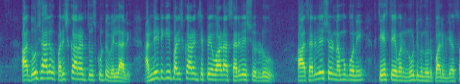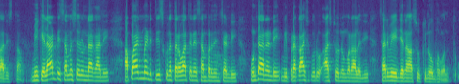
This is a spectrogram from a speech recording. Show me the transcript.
ఆ దోషాలకు పరిష్కారం చూసుకుంటూ వెళ్ళాలి. అన్నిటికీ పరిష్కారం చెప్పేవాడు ఆ సర్వేశ్వరుడు? ఆ సర్వేశ్వరుడు నమ్ముకొని చేస్తే మనం నూటికి నూరు రూపాయలు విజయం సాధిస్తాం. మీకు ఎలాంటి సమస్యలు ఉన్నా కానీ అపాయింట్మెంట్ తీసుకున్న తర్వాతనే సంప్రదించండి. ఉంటానండి మీ ప్రకాష్ గురు ఆస్ట్రో న్యూమరాలజీ సర్వే జన సుఖినోభవంతు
